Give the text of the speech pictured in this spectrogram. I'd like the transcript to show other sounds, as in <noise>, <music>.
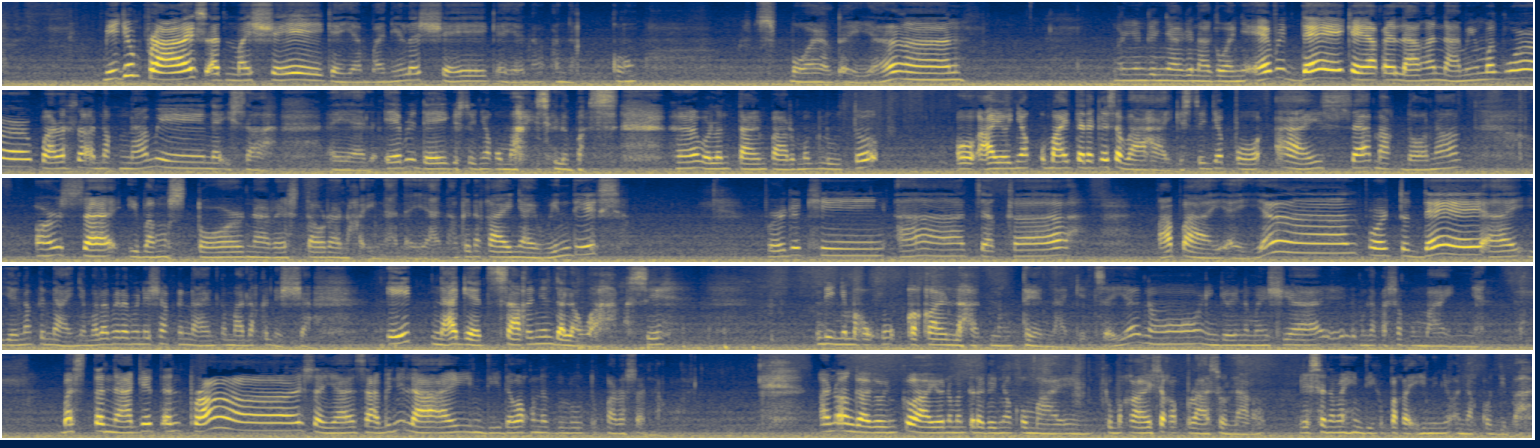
medium price at may shake. Ayan, vanilla shake. Ayan ang anak kong spoiled. Ayan. Ganyan ganyan ginagawa niya every day. Kaya kailangan namin mag-work para sa anak namin na isa. Ayan, every day gusto niya kumain <laughs> sa labas. Ha, walang time para magluto. O ayaw niya kumain talaga sa bahay. Gusto niya po ay sa McDonald's or sa ibang store na restaurant na kainan. Ayan, ang kinakain niya ay Wendy's, Burger King, at saka Papay. Ayan. For today, ay yan ang kinain niya. Marami-rami na siyang kinain. Lumalaki na siya. 8 nuggets. Sa akin yung dalawa. Kasi, hindi niya makakakain lahat ng 10 nuggets. Ayan o. enjoy naman siya. Eh, malakas siyang kumain yan. Basta nugget and fries. Ayan. Sabi nila ay hindi daw ako nagluluto para sa anak ko ano ang gagawin ko? Ayaw naman talaga niya kumain. Kumakain siya kapraso lang. Kesa naman hindi ko pakainin yung anak ko, di ba?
